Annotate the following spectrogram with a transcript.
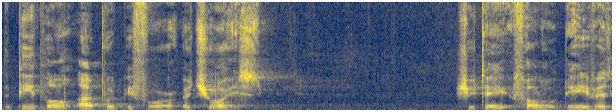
the people are put before a choice. Should they follow David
